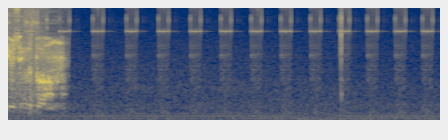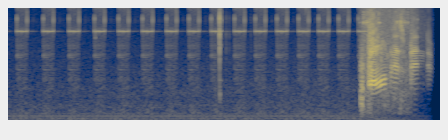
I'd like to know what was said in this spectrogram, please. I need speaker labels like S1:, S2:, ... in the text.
S1: defusing the bomb. Bomb has been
